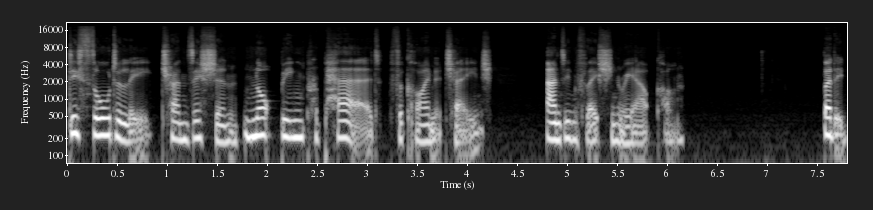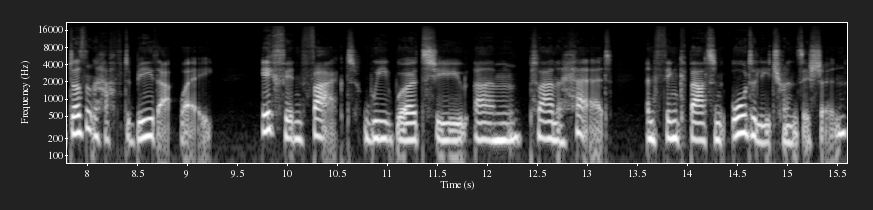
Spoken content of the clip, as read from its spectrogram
disorderly transition not being prepared for climate change and inflationary outcome. But it doesn't have to be that way if in fact we were to um, plan ahead and think about an orderly transition,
